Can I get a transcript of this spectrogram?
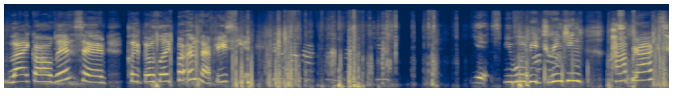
like all this and click those like buttons after you see it. Yes, we will be drinking pop rocks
